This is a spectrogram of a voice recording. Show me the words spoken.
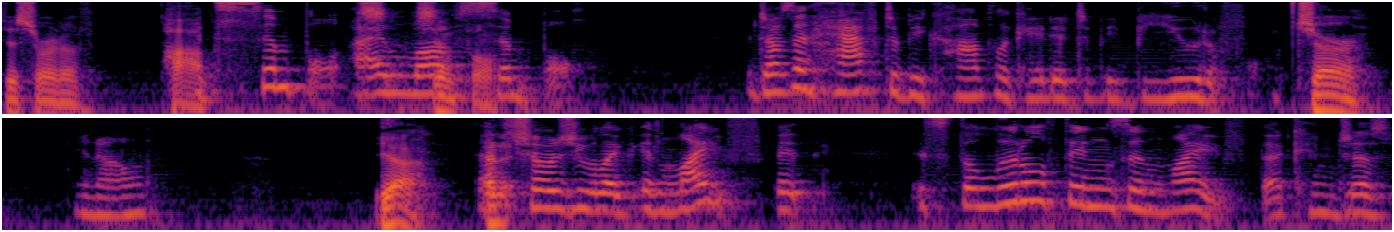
to sort of pop. It's simple. I love simple. simple. It doesn't have to be complicated to be beautiful, Sure. you know? Yeah. That And shows you, like, in life, it, it's the little things in life that can just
